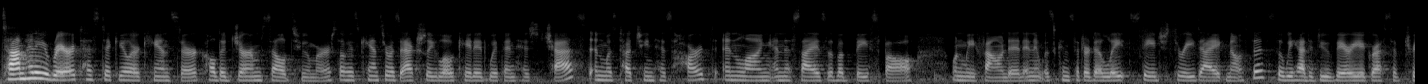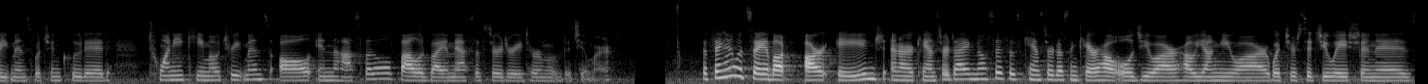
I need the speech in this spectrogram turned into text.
Tom had a rare testicular cancer called a germ cell tumor. So his cancer was actually located within his chest and was touching his heart and lung and the size of a baseball when we found it. And it was considered a late stage three diagnosis. So we had to do very aggressive treatments, which included 20 chemo treatments, all in the hospital, followed by a massive surgery to remove the tumor. The thing I would say about our age and our cancer diagnosis is cancer doesn't care how old you are, how young you are, what your situation is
